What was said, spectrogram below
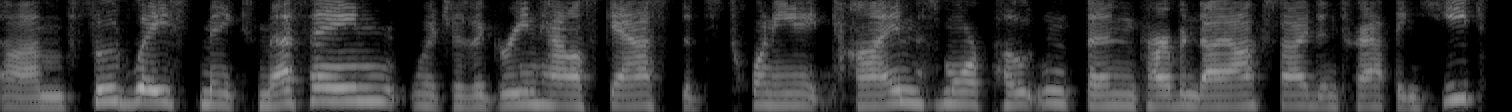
Um, food waste makes methane, which is a greenhouse gas that's 28 times more potent than carbon dioxide in trapping heat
